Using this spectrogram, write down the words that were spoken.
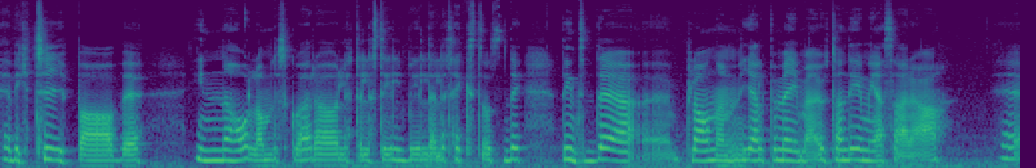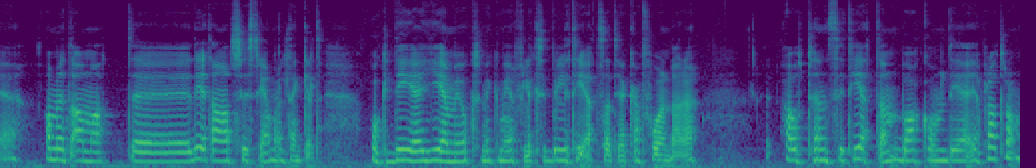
eh, vilken typ av eh, innehåll, om det ska vara rörligt eller stillbild eller text. Och det, det, är inte det eh, planen hjälper mig med utan det är mer så här, eh, eh ja, ett annat, eh, det är ett annat system helt enkelt. Och det ger mig också mycket mer flexibilitet så att jag kan få den där eh, autenticiteten bakom det jag pratar om.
